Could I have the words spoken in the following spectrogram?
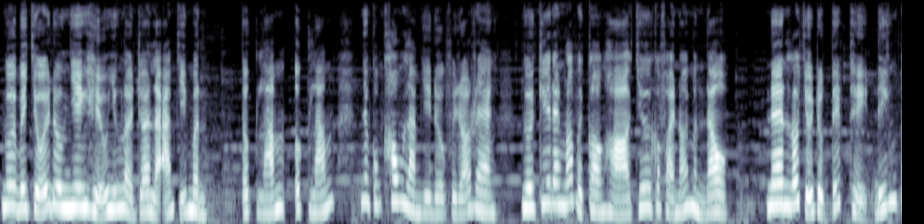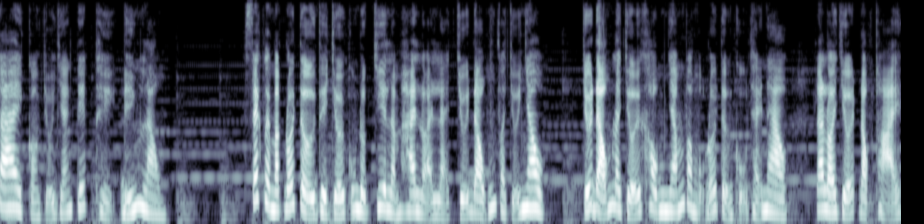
Người bị chửi đương nhiên hiểu những lời trên là ám chỉ mình. Tức lắm, ức lắm, nhưng cũng không làm gì được vì rõ ràng người kia đang nói về con họ chứ có phải nói mình đâu. Nên lối chửi trực tiếp thì điến tai, còn chửi gián tiếp thì điến lòng. Xét về mặt đối tượng thì chửi cũng được chia làm hai loại là chửi đổng và chửi nhau. Chửi đổng là chửi không nhắm vào một đối tượng cụ thể nào, là loại chửi độc thoại,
